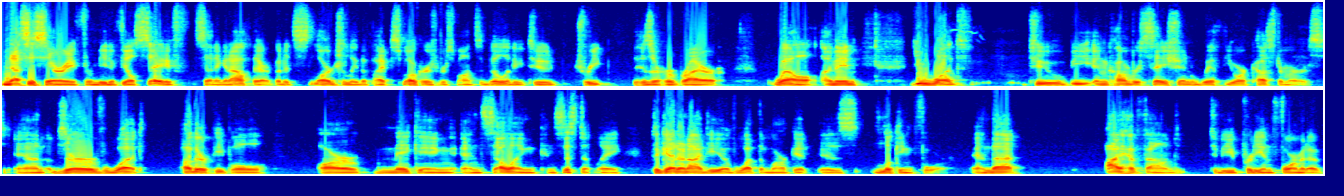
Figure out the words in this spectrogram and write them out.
necessary for me to feel safe setting it out there. But it's largely the pipe smoker's responsibility to treat his or her briar well. I mean, you want to be in conversation with your customers and observe what other people are making and selling consistently to get an idea of what the market is looking for. And that I have found to be pretty informative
